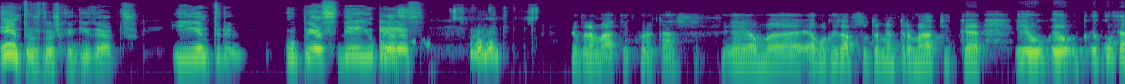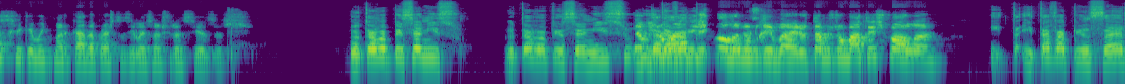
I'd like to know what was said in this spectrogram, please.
entre os dois candidatos e entre o PSD e o PS. Pronto. É dramático, por acaso. É uma, é uma coisa absolutamente dramática. Eu, eu, eu confesso que fiquei muito marcada para estas eleições francesas. Eu estava a pensar nisso. Eu estava a pensar nisso. Estamos no Mata pe... Escola, Nuno Ribeiro. Estamos no Mata Escola. E estava a pensar,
